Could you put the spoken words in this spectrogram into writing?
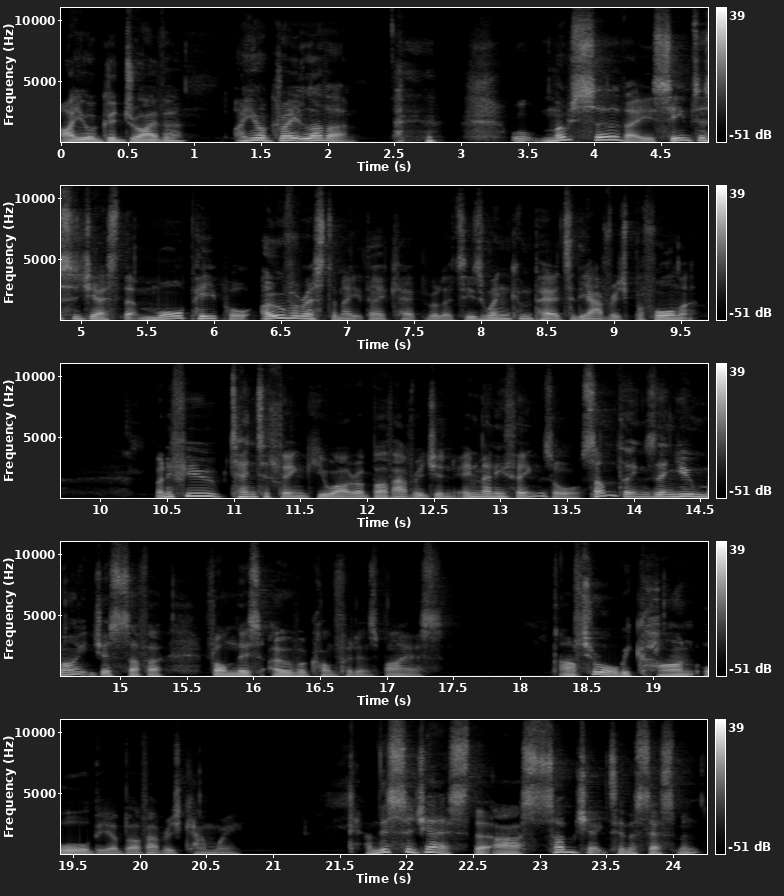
Are you a good driver? Are you a great lover? Well, most surveys seem to suggest that more people overestimate their capabilities when compared to the average performer. And if you tend to think you are above average in, in many things or some things, then you might just suffer from this overconfidence bias. After all, we can't all be above average, can we? And this suggests that our subjective assessment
